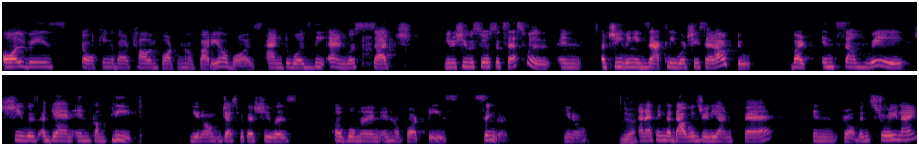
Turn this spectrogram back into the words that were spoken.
always talking about how important her career was. And towards the end was such, you know, she was so successful in achieving exactly what she set out to. But in some way, she was again incomplete, you know, just because she was a woman in her 40s, single, you know. yeah. And I think that that was really unfair in Robin's storyline.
